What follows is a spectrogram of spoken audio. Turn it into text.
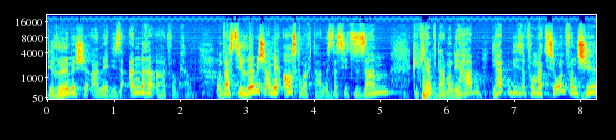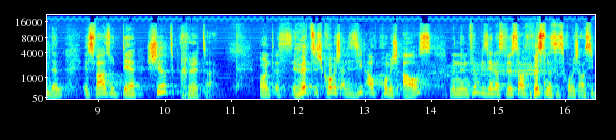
die römische Armee, diese andere Art von Kampf. Und was die römische Armee ausgemacht haben, ist, dass sie zusammen gekämpft haben. Und die, haben, die hatten diese Formation von Schilden. Es war so der Schildkröter. Und es hört sich komisch an, es sieht auch komisch aus. Wenn du den Film gesehen hast, wirst du auch wissen, dass es komisch aussieht.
